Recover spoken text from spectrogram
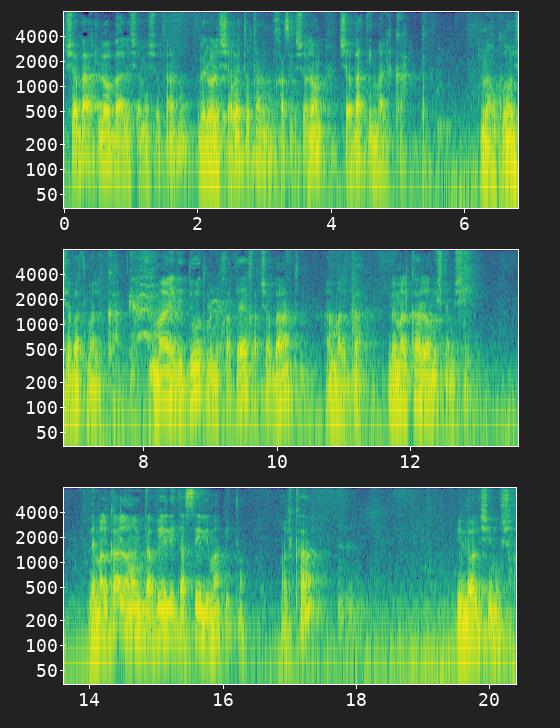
שבת לא באה לשמש אותנו ולא לשרת אותנו, חס ושלום, שבת היא מלכה. אנחנו קוראים לשבת מלכה. מה הידידות מנוחתך עד שבת? המלכה. במלכה לא משתמשים. למלכה לא אומרים תביאי לי, תעשי לי, מה פתאום? מלכה היא לא לשימושך.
